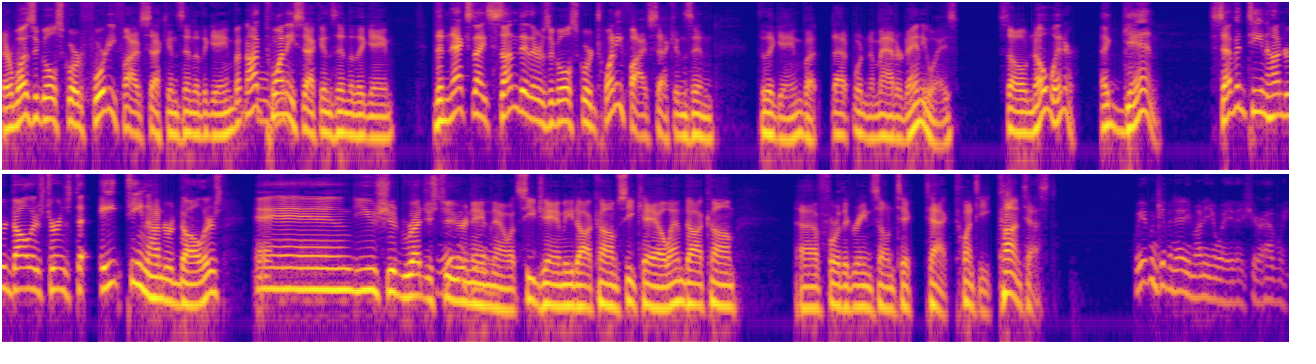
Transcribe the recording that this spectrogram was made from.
There was a goal scored 45 seconds into the game, but not 20 seconds into the game. The next night, Sunday, there was a goal scored 25 seconds into the game, but that wouldn't have mattered anyways. So no winner again. $1,700 turns to $1,800 and you should register Yeah, your name yeah. now at cjme.com, ckom.com uh, for the Green Zone Tic Tac 20 contest. We haven't given any money away this year, have we?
